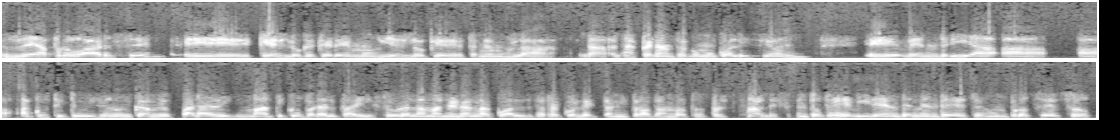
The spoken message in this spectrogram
de aprobarse, eh, que es lo que queremos y es lo que tenemos la, la esperanza como coalición, eh, vendría a, constituirse en un cambio paradigmático para el país sobre la manera en la cual se recolectan y tratan datos personales. Entonces, evidentemente, ese es un proceso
